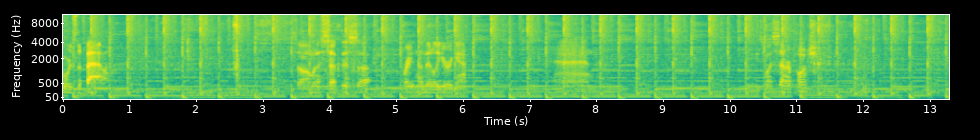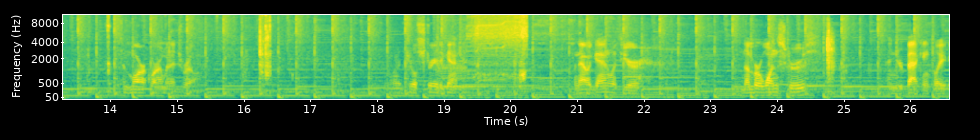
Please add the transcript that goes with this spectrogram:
towards the bow. So I'm gonna set this up right in the middle here again. And use my center punch to mark where I'm gonna drill. I'm gonna drill straight again. So now again with your number one screws, and your backing plate.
